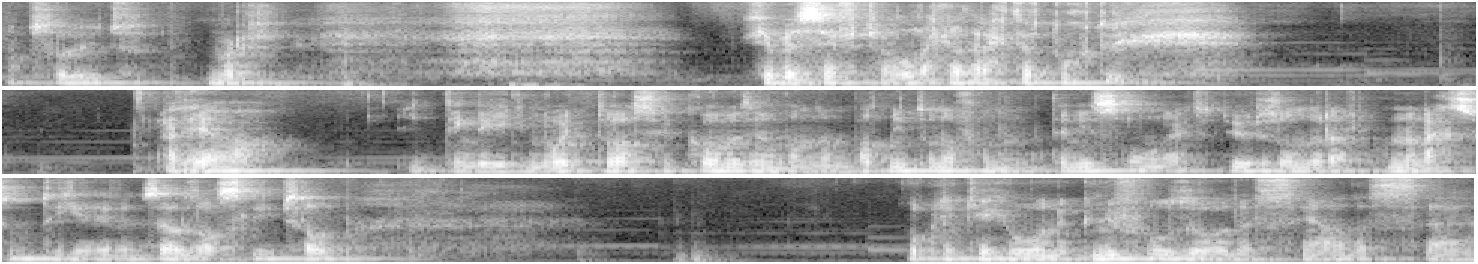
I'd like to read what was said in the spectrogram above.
Absoluut. Maar je beseft wel dat je daarachter toch terug... Allee ja, ik denk dat ik nooit thuis gekomen ben van een badminton of van een tennis om uur zonder haar een nachtzoen te geven. Zelfs als sliepsel. Ook een keer gewoon een knuffel zo. Dat is, ja, dat is... eh,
